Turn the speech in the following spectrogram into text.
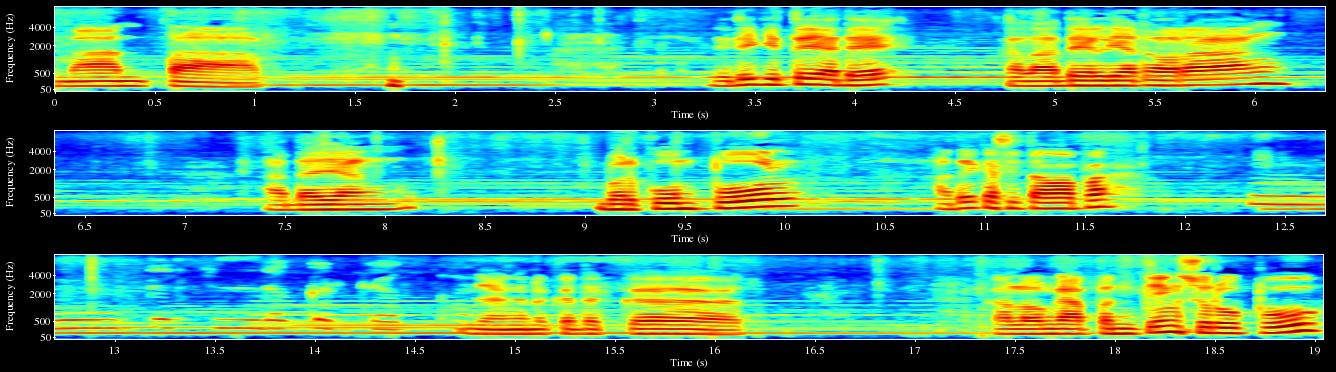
Mantap. Jadi gitu ya, Dek. Kalau ada lihat orang ada yang berkumpul, Adek kasih tahu apa? Hmm, deket-deket. Jangan deket-deket. Kalau nggak penting suruh pu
